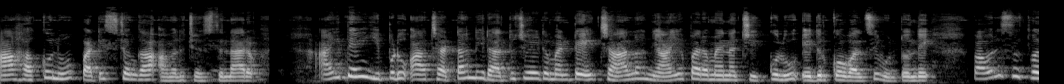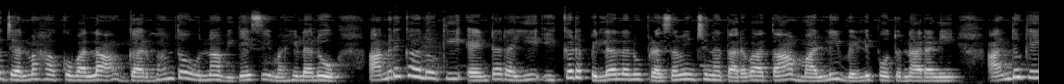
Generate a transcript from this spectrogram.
ఆ హక్కును పటిష్టంగా అమలు చేస్తున్నారు. అయితే ఇప్పుడు ఆ చట్టాన్ని రద్దు చేయడం అంటే చాలా న్యాయపరమైన చిక్కులు ఎదుర్కోవాల్సి ఉంటుంది. పౌరసత్వ జన్మ హక్కు వల్ల గర్భంతో ఉన్న విదేశీ మహిళలు అమెరికాలోకి ఎంటర్ అయ్యి ఇక్కడ పిల్లలను ప్రసవించిన తర్వాత మళ్ళీ వెళ్ళిపోతున్నారని అందుకే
